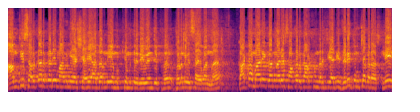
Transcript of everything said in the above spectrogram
आमची सरकारकडे मागणी अशी आहे आदरणीय मुख्यमंत्री देवेंद्र फडणवीस साहेबांना काटामारी करणाऱ्या साखर कारखानदाराची यादी जरी तुमच्याकडे असली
